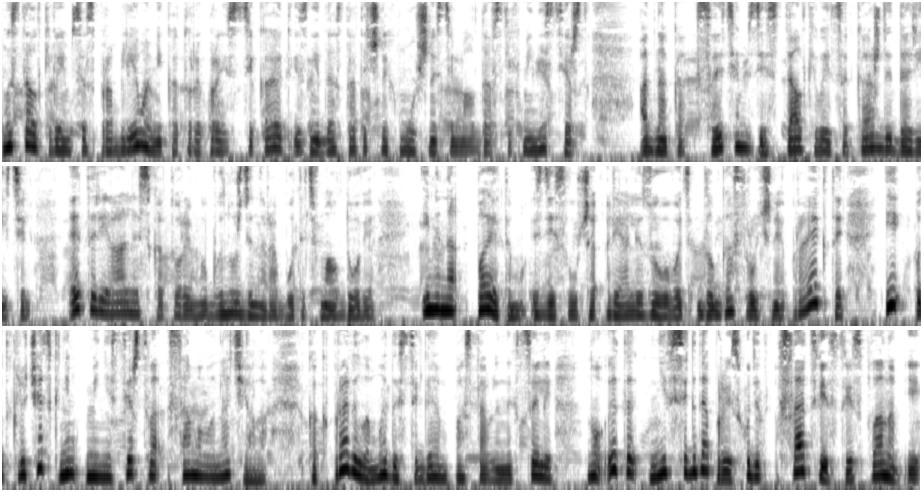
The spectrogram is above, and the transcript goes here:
Мы сталкиваемся с проблемами, которые проистекают из недостаточных мощностей молдавских министерств, Однако с этим здесь сталкивается каждый даритель. Это реальность, с которой мы вынуждены работать в Молдове. Именно поэтому здесь лучше реализовывать долгосрочные проекты и подключать к ним министерство с самого начала. Как правило, мы достигаем поставленных целей, но это не всегда происходит в соответствии с планом и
